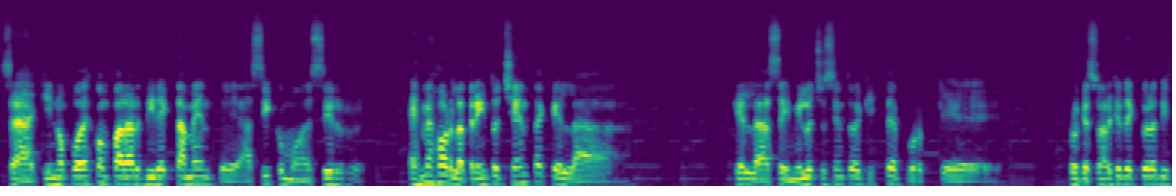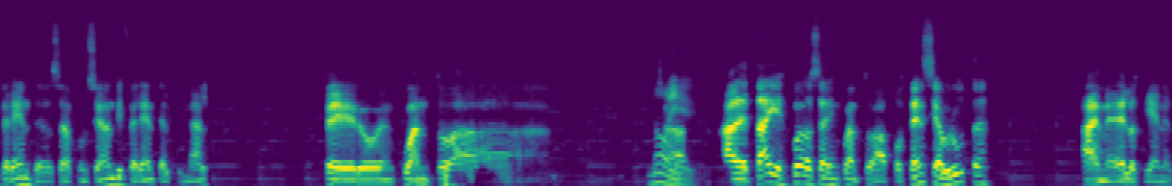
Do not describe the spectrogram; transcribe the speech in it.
O sea, aquí no puedes comparar directamente, así como decir, es mejor la 3080 que la, que la 6800 XT, porque, porque son arquitecturas diferentes, o sea, funcionan diferente al final. Pero en cuanto a, no, a, detalles, pues, o sea, en cuanto a potencia bruta, AMD lo tiene.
